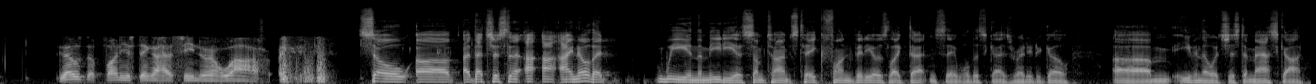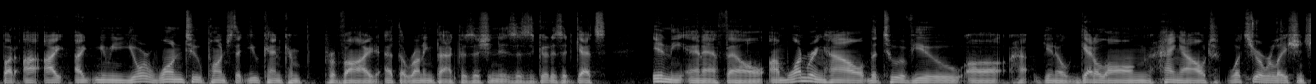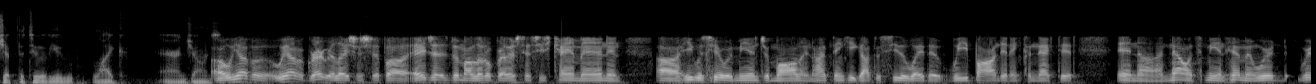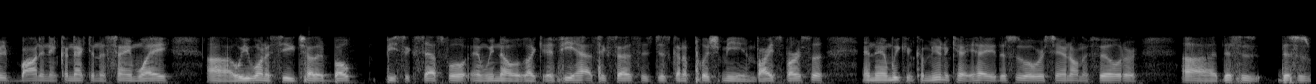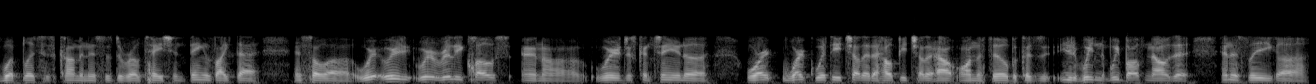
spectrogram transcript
That was the funniest thing I had seen in a while. So uh, that's just, an, I, I I know that we in the media sometimes take fun videos like that and say, well, this guy's ready to go, um, even though it's just a mascot. But I, I, I mean, your one two punch that you can com- provide at the running back position is as good as it gets in the NFL. I'm wondering how the two of you, uh, you know, get along, hang out. What's your relationship, the two of you, like, Aaron Jones? Oh, we have a we have a great relationship. Uh, AJ has been my little brother since he came in, and uh, he was here with me and Jamal, and I think he got to see the way that we bonded and connected. And uh, now it's me and him, and we're we're bonding and connecting the same way. Uh, we want to see each other both be successful, and we know like if he has success, it's just going to push me, and vice versa. And then we can communicate, hey, this is what we're seeing on the field, or uh, this is this is what blitz is coming, this is the rotation, things like that. And so uh, we're we're we're really close, and uh, we're just continue to work work with each other to help each other out on the field because we we both know that in this league, uh,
